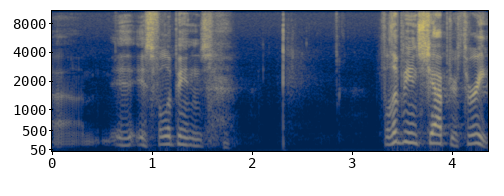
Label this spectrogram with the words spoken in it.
um, is Philippians, Philippians chapter 3.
